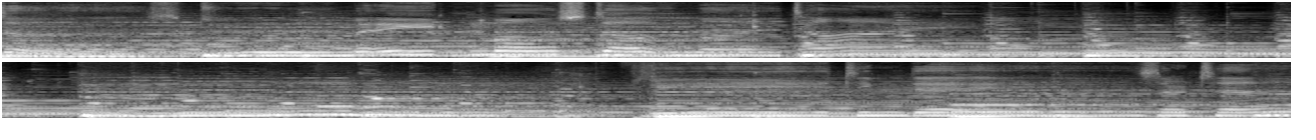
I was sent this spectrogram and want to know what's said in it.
Jesus to make most of my time. Mm -hmm. Fleeting days are temporary.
